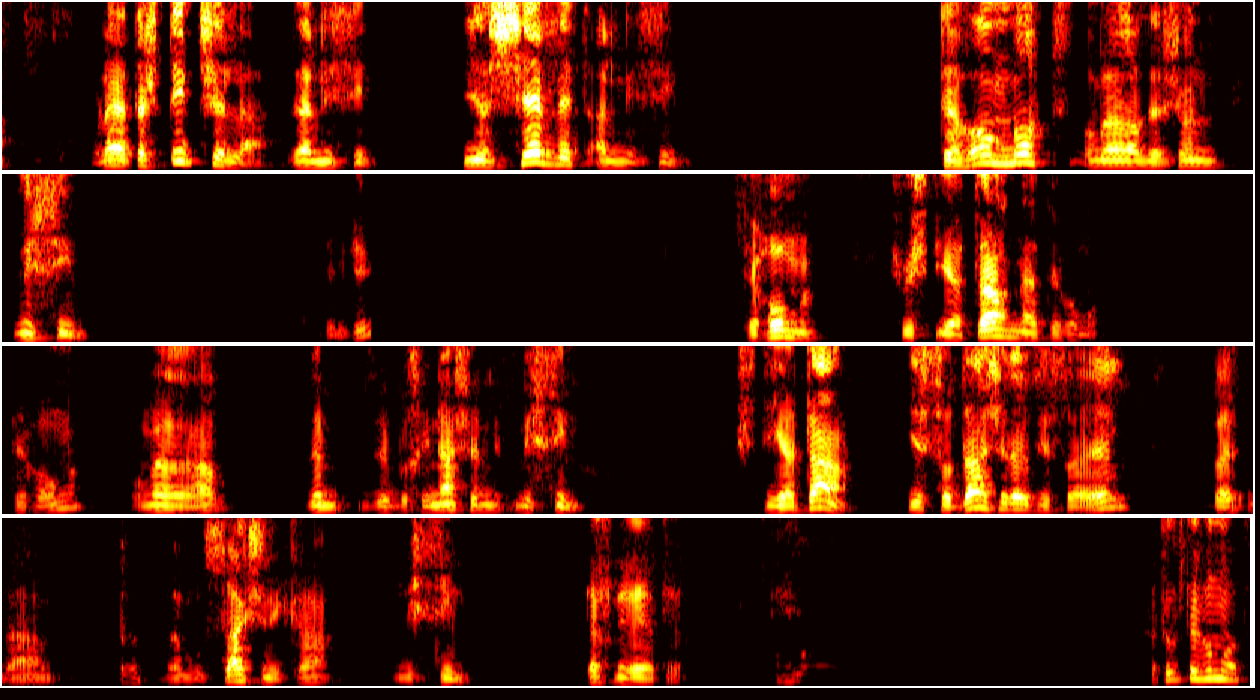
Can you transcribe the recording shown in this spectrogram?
אולי התשתית שלה זה על ניסים. היא יושבת על ניסים. תהומות, אומר הרב, זה לשון ניסים. אתם איתי? תהום, ושתייתה מהתהומות. תהום, אומר הרב, זה, זה בחינה של ניסים. שתייתה, יסודה של ארץ ישראל, במושג שנקרא ניסים. תכף נראה יותר. כתוב תהומות,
